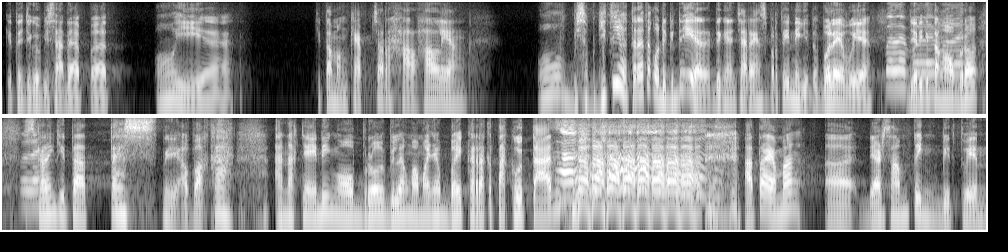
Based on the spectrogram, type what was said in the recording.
kita juga bisa dapat oh iya kita mengcapture hal-hal yang oh bisa begitu ya ternyata udah gede ya dengan cara yang seperti ini gitu. Boleh ya Bu ya? Boleh, jadi boleh, kita ngobrol boleh. sekarang kita tes nih apakah anaknya ini ngobrol bilang mamanya baik karena ketakutan? Atau emang uh, there's something between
